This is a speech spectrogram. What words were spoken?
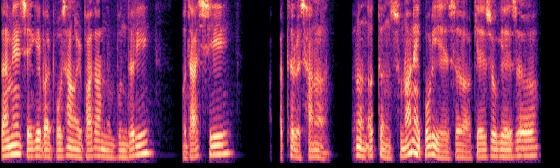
그 다음에 재개발 보상을 받았는 분들이 뭐 다시 아파트를 사는 그런 어떤 순환의 고리에서 계속해서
